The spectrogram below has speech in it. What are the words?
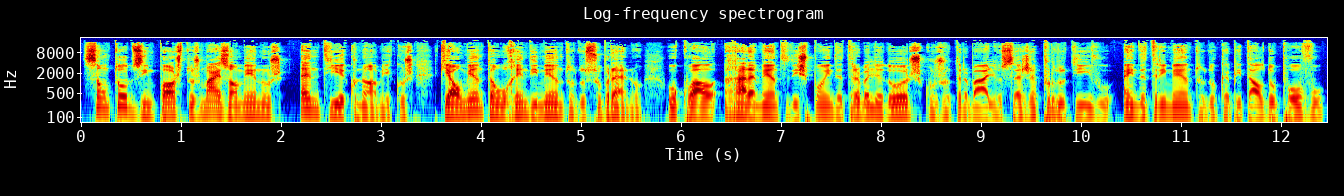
São todos impostos mais ou menos antieconómicos que aumentam o rendimento do soberano, o qual raramente dispõe de trabalhadores cujo trabalho seja produtivo em detrimento do capital do povo,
